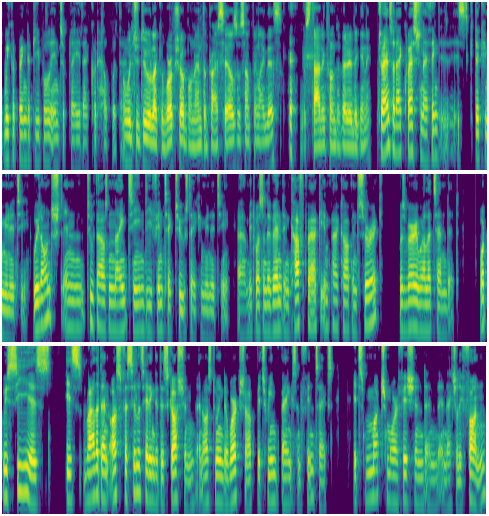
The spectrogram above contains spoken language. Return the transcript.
We could bring the people into play that could help with that. Would you do like a workshop on enterprise sales or something like this, starting from the very beginning? To answer that question, I think is the community. We launched in 2019 the FinTech Tuesday community. Um, it was an event in Kraftwerk Impact Hub in Zurich. It was very well attended. What we see is is rather than us facilitating the discussion and us doing the workshop between banks and fintechs, it's much more efficient and, and actually fun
